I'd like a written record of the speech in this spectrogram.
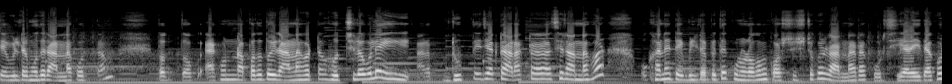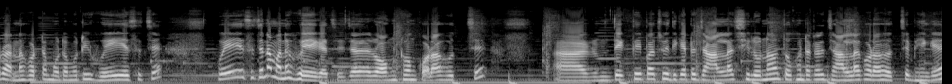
টেবিলটার মধ্যে রান্না করতাম। তো এখন আপাতত ওই রান্নাঘরটা হচ্ছিল বলে এই আর ঢুকতে যে একটা আরেকটা আছে রান্নাঘর, ওখানে টেবিলটা পেতে কোনো রকমের কষ্ট করে রান্নাটা করছি। আর এই দেখো, রান্নাঘরটা মোটামুটি হয়ে এসেছে। হয়ে এসেছে না মানে হয়ে গেছে। যা রং ঠং করা হচ্ছে। আর দেখতেই পাচ্ছ, এদিকে একটা জানলা ছিল না তো ওখানটা একটা জানলা করা হচ্ছে ভেঙে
